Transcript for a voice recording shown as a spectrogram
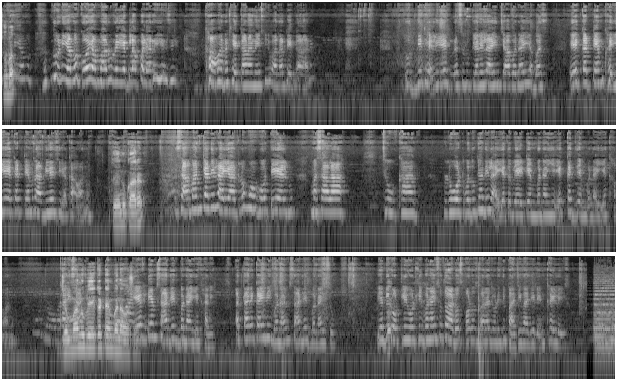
શું બા દુનિયામાં કોઈ અમારું નહીં એકલા પડ્યા રહીએ છીએ. ખાવાના ઠેકાણા નહીં પીવાના ઠેકાણા નહીં. દૂધની થેલી એક દસ રૂપિયાની લાવીને ચા બનાવીએ બસ. એક જ ટાઈમ ખાઈએ એક જ ટાઈમ રાંધીએ છીએ ખાવાનું. તો એનું કારણ? સામાન ક્યાંથી લાવીએ? આટલો મોંઘો તેલ મસાલા ચોખા લોટ બધું ક્યાંથી લાવીએ? તો બે ટાઈમ બનાવીએ એક જ જેમ બનાવીએ ખાવાનું. જમવાનું બી એક જ ટાઈમ બનાવો છો? એક ટાઈમ સાંજે જ બનાવીએ ખાલી. અત્યારે કંઈ નહીં બનાવ્યું, સાંજે જ બનાવીશું. એ બી રોટલી વોટલી બનાવીશું તો આડોશ પડોશ વાળા જોડેથી ભાજી ભાજી લઈને ખાઈ લઈશું.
